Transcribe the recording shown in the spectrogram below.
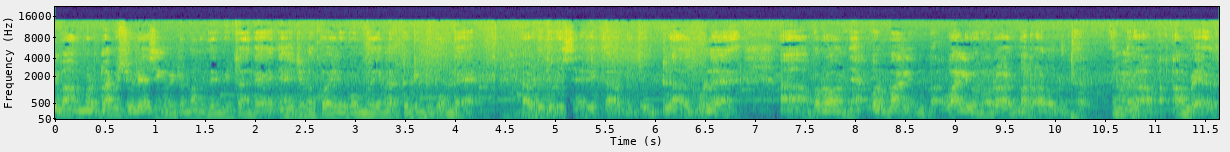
இவன் அவங்களுக்கு எல்லாமே சொல்லியாச்சு எங்க வீட்டுல மனம் திரும்பிட்டாங்க ஞாயிற்றுல கோயிலுக்கு போகும்போது எங்களை கூட்டிட்டு போங்க. அப்படி சொல்லி சரிக்கா அப்படின்னு சொல்லிட்டு அதுக்குள்ள அப்புறம் ஒரு வாலி வாலிபன் ஒரு ஆள் மறு ஆள் ஒரு ஆம்பளை ஆள்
